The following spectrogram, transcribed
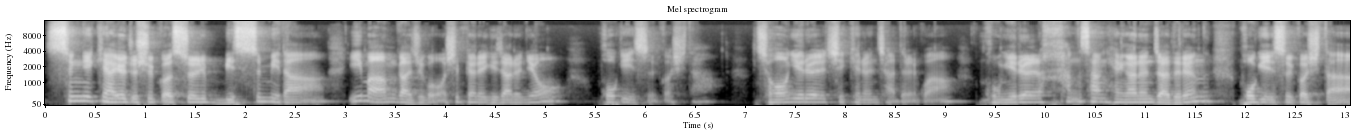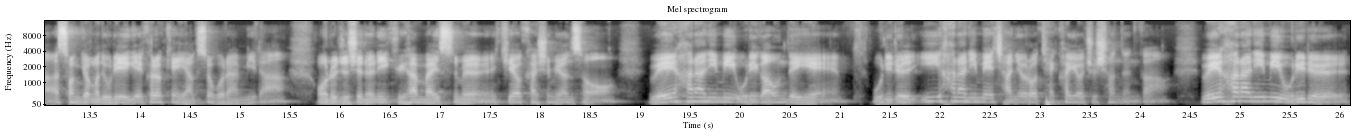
승리케 하여 주실 것을 믿습니다. 이 마음 가지고 시편의 기자는요, 복이 있을 것이다. 정의를 지키는 자들과 공의를 항상 행하는 자들은 복이 있을 것이다. 성경은 우리에게 그렇게 약속을 합니다. 오늘 주시는 이 귀한 말씀을 기억하시면서 왜 하나님이 우리 가운데에 우리를 이 하나님의 자녀로 택하여 주셨는가? 왜 하나님이 우리를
